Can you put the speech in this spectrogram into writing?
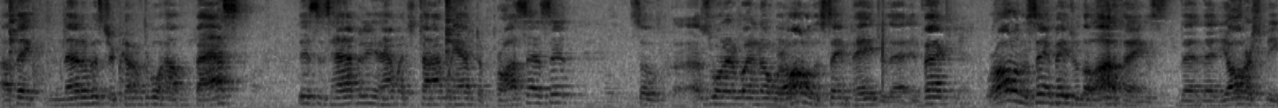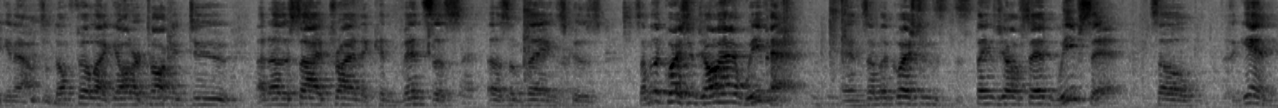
I think none of us are comfortable how fast this is happening and how much time we have to process it. So I just want everybody to know we're all on the same page with that. In fact, we're all on the same page with a lot of things that, that y'all are speaking out. So don't feel like y'all are talking to another side trying to convince us of some things, because some of the questions y'all have, we've had. And some of the questions, things y'all have said, we've said. So again,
